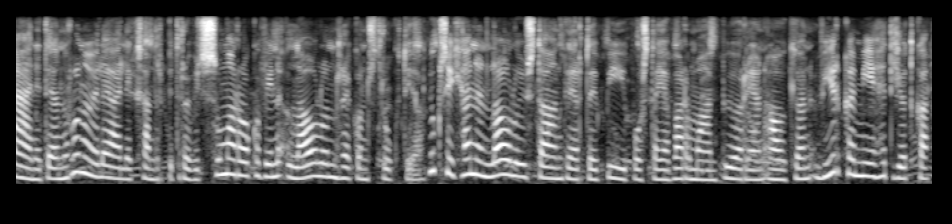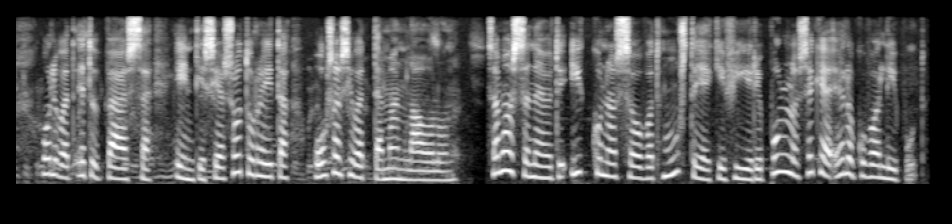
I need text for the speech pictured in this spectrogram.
Äänite on runoilija Aleksandr Petrovich Sumarokovin laulun rekonstruktio. Yksi hänen lauluistaan kertoi piipusta ja varmaan pyöreän aukion virkamiehet, jotka olivat etupäässä entisiä sotureita, osasivat tämän laulun. Samassa näyte ikkunassa ovat musta ja kifiiri, pullo sekä elokuvaliput.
